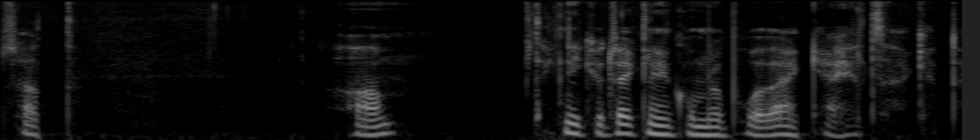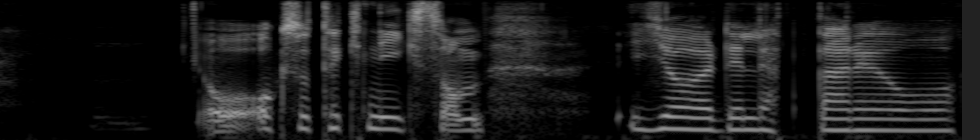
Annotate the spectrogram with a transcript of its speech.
Så att, ja, teknikutvecklingen kommer att påverka helt säkert. Mm. Och också teknik som gör det lättare att,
